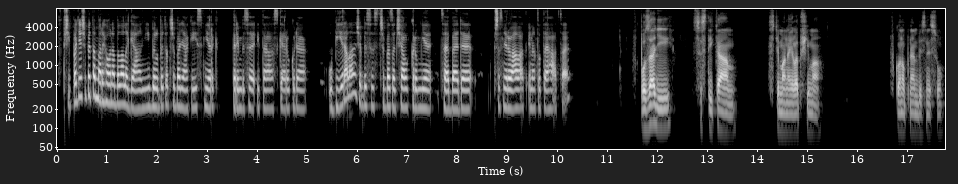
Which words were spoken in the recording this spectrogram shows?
V případě, že by ta marihuana byla legální, byl by to třeba nějaký směr, kterým by se i ta Skero Kuda ubírala, že by se třeba začal kromě CBD přesměrovávat i na to THC? V pozadí se stýkám s těma nejlepšíma v konopném biznisu,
